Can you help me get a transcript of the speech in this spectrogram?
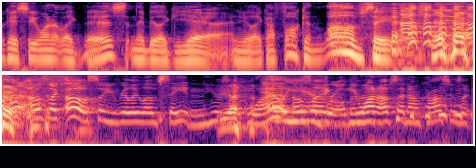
"Okay, so you want it like this?" And they'd be like, "Yeah," and you're like, "I fucking love Satan." Actually, I was, like, I was like, "Oh, so you really love Satan?" He was Yeah. like, "What?" Hell I was yeah, like, brother. "You want an upside down cross?" He was like,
